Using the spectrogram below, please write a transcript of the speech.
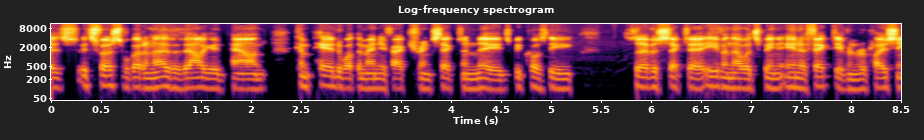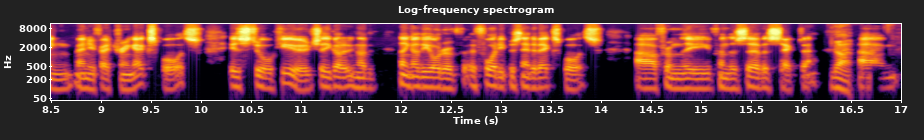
is it's first of all got an overvalued pound compared to what the manufacturing sector needs because the service sector, even though it's been ineffective in replacing manufacturing exports, is still huge. So you've got, you know, I think, on the order of 40% of exports uh, from the from the service sector. Right. Um,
